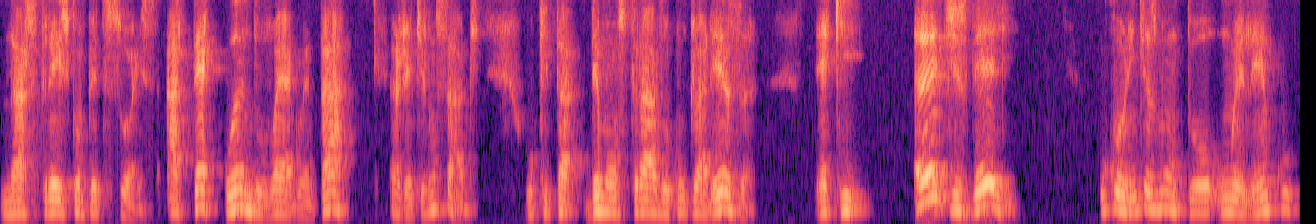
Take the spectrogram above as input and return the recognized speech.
nas três competições. Até quando vai aguentar, a gente não sabe. O que está demonstrado com clareza é que, antes dele, o Corinthians montou um elenco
